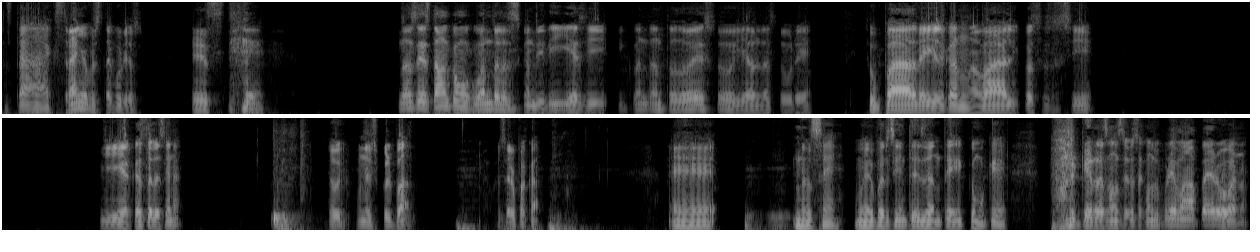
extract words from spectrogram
Está extraño, pero está curioso. Este. No sé, estaban como jugando a las escondidillas y, cuentan todo eso y habla sobre su padre y el carnaval y cosas así. Y acá está la escena. Uy, una disculpa. Voy a hacer para acá. Eh, no sé, me pareció interesante como que por qué razón se besa con su prima, pero bueno.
